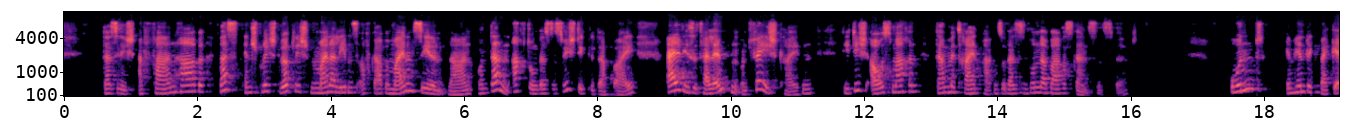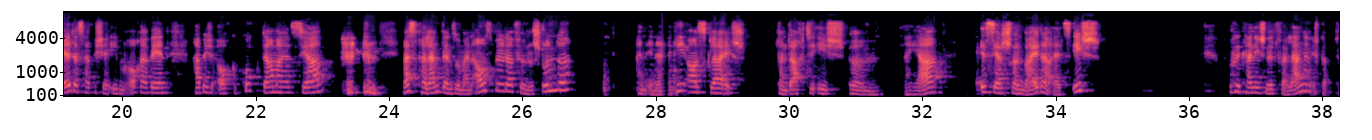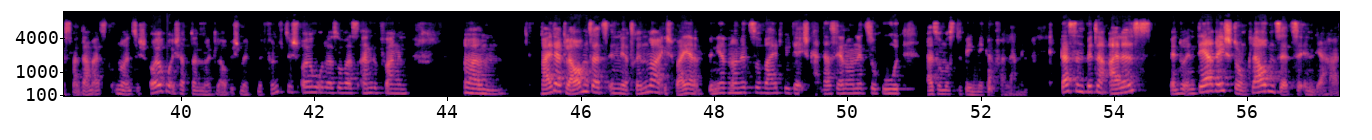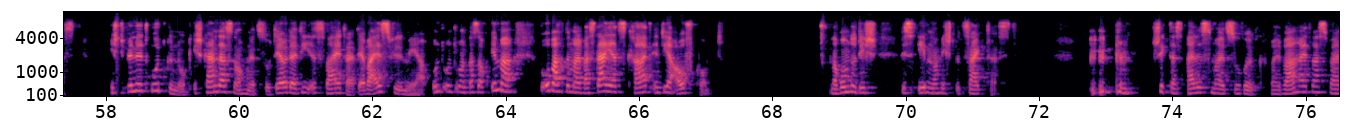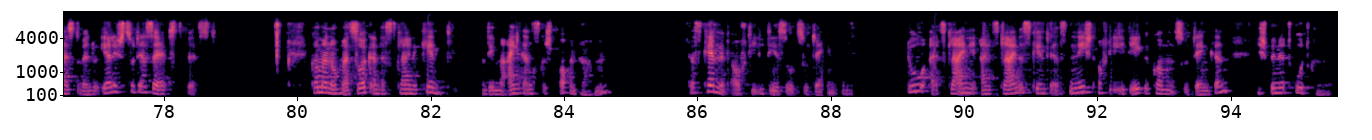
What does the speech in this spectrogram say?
dass ich erfahren habe, was entspricht wirklich meiner Lebensaufgabe, meinem Seelenplan. Und dann, Achtung, das ist das Wichtige dabei, all diese Talenten und Fähigkeiten, die dich ausmachen, damit reinpacken, sodass es ein wunderbares Ganzes wird. Und im Hinblick bei Geld, das habe ich ja eben auch erwähnt, habe ich auch geguckt damals, ja, was verlangt denn so mein Ausbilder für eine Stunde an Energieausgleich? Dann dachte ich, ähm, naja, ist ja schon weiter als ich. So viel kann ich nicht verlangen. Ich glaube, das waren damals 90 Euro. Ich habe dann, glaube ich, mit, mit 50 Euro oder sowas angefangen. Ähm, weil der Glaubenssatz in mir drin war, ich war ja, bin ja noch nicht so weit wie der, ich kann das ja noch nicht so gut, also musste weniger verlangen. Das sind bitte alles, wenn du in der Richtung Glaubenssätze in dir hast. Ich bin nicht gut genug, ich kann das noch nicht so, der oder die ist weiter, der weiß viel mehr und, und, und, was auch immer. Beobachte mal, was da jetzt gerade in dir aufkommt. Warum du dich bis eben noch nicht gezeigt hast. Schick das alles mal zurück, weil Wahrheit, was weißt du, wenn du ehrlich zu dir selbst bist. Kommen wir nochmal zurück an das kleine Kind, von dem wir eingangs gesprochen haben. Das käme nicht auf die Idee, so zu denken. Du als, klein, als kleines Kind wärst nicht auf die Idee gekommen zu denken, ich bin nicht gut genug.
